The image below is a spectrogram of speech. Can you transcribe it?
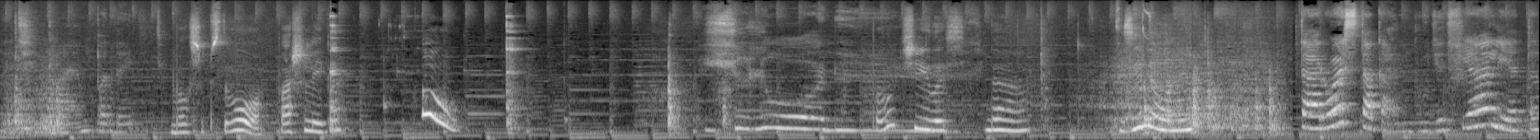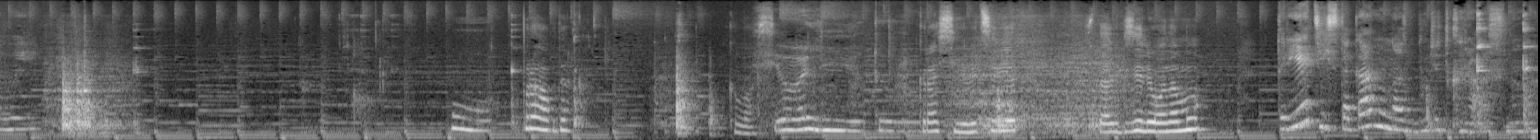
Начинаем подойти. Волшебство. Пошли-ка. Зеленый. Получилось, да. Зеленый. Второй стакан будет фиолетовый. О, правда. Класс. Фиолетовый. Красивый цвет. Ставь к зеленому. Третий стакан у нас будет красного.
